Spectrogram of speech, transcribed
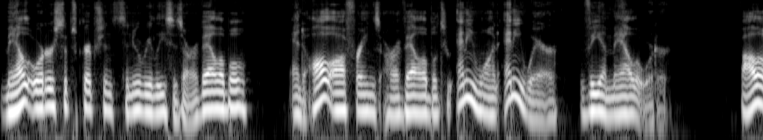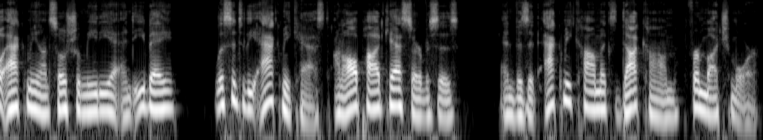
Mail order subscriptions to new releases are available, and all offerings are available to anyone, anywhere via mail order. Follow Acme on social media and eBay, listen to the Acme cast on all podcast services, and visit acmecomics.com for much more.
